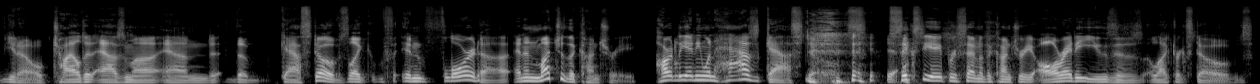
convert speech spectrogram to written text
you know, childhood asthma and the gas stoves. Like f- in Florida and in much of the country, hardly anyone has gas stoves. Yeah. 68% of the country already uses electric stoves.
